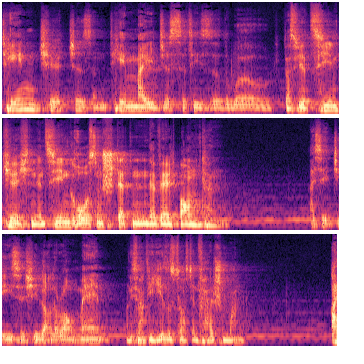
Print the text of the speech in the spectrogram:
10 churches in 10 major cities of the world. dass wir zehn Kirchen in zehn großen Städten in der Welt bauen können. I said, Jesus, you got the wrong man. Und ich sagte, Jesus, du hast den falschen Mann. I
